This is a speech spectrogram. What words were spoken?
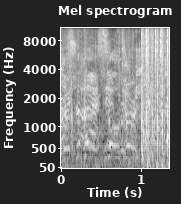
Back, soldier!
